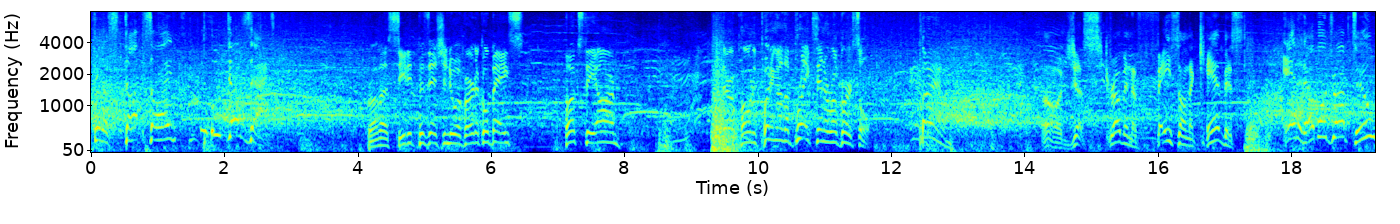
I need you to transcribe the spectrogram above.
for the stop sign. Who does that? From a seated position to a vertical base. Hooks the arm. Their opponent putting on the brakes in a reversal. Bam! Oh, just scrubbing the face on the canvas. And an elbow drop, too?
